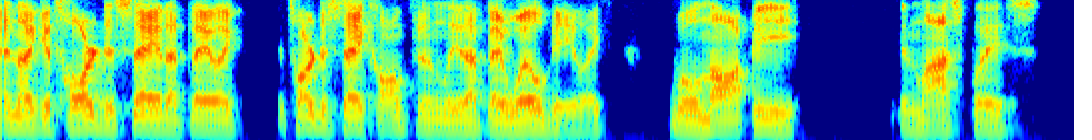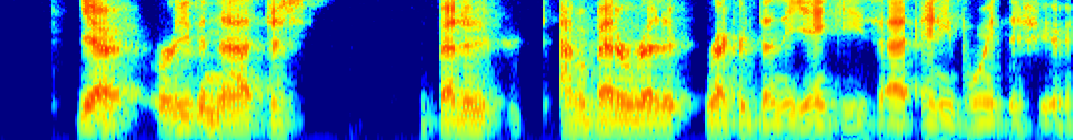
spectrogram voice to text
And like it's hard to say that they like it's hard to say confidently that they will be like will not be in last place. Yeah, or even that just better have a better re- record than the Yankees at any point this year.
